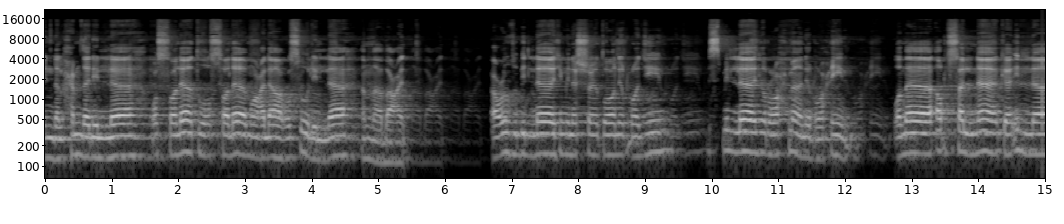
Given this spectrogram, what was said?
إن الحمد لله والصلاة والسلام على رسول الله أما بعد أعوذ بالله من الشيطان الرجيم بسم الله الرحمن الرحيم وما أرسلناك إلا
